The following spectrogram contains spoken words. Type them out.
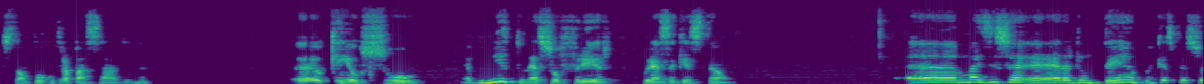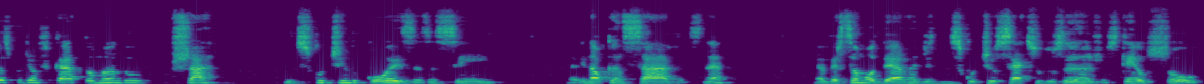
Está um pouco ultrapassado, né? Uh, quem eu sou, é bonito né, sofrer por essa questão. É, mas isso é, é, era de um tempo em que as pessoas podiam ficar tomando chá e discutindo coisas assim inalcançáveis, né? A versão moderna de discutir o sexo dos anjos, quem eu sou,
